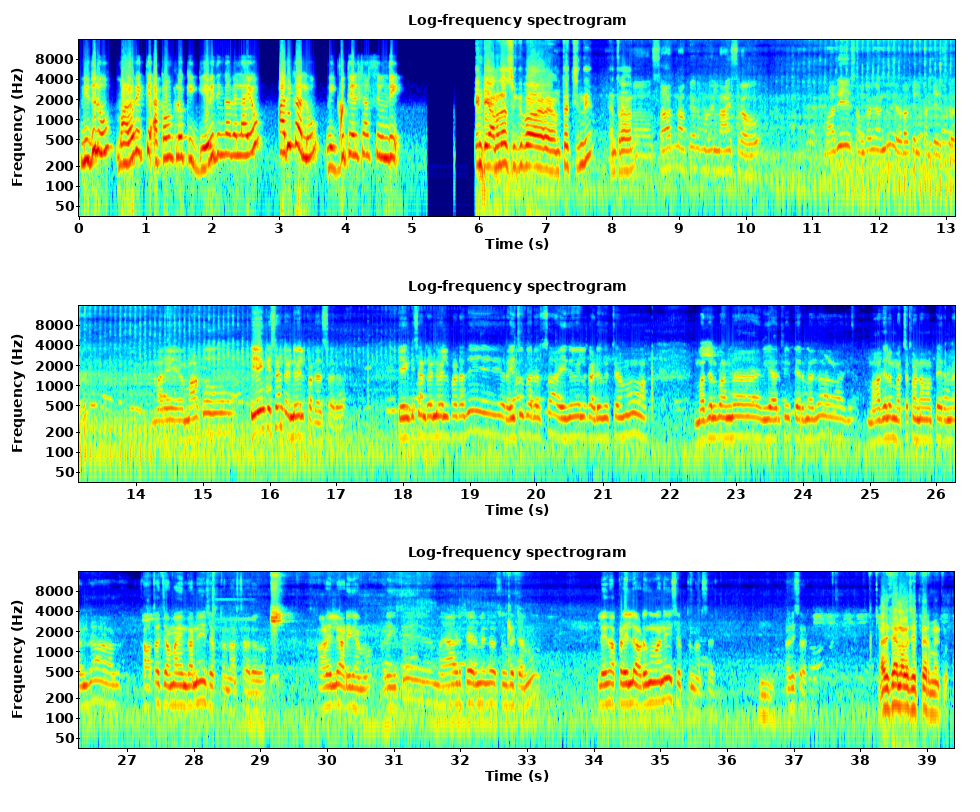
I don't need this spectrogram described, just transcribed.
నిధులు మరో వ్యక్తి అకౌంట్లోకి ఏ విధంగా వెళ్ళాయో అధికారులు నిగ్గు తేల్చాల్సి ఉంది. ఏంటి అన్నదా సుఖిబా ఎంత వచ్చింది? ఎంత రావాలి? సార్ నా పేరు మొదలు నాగేశ్వరరావు. మాది సొంతగండు ఎడకెళ్ళి పనిచేస్తారు మరి మాకు పిఎం కిసాన్ రెండు వేలు పడ్డది సార్. పిఎం కిసాన్ రెండు వేలు పడ్డది రైతు భరోసా ఐదు వేలకు అడుగుతాము. మొదలు బంద విఆర్పి పేరు మీద మాదిలో మచ్చకొండమ్మ పేరు మీద ఖాతా జమ అయిందని చెప్తున్నారు సార్. ఆడ వెళ్ళి అడిగాము. అడిగితే మా ఆవిడ పేరు మీద చూపెట్టాము. లేదు అక్కడ వెళ్ళి అడుగుమని చెప్తున్నారు సార్. అది సార్. అధికారులు అలా చెప్పారు మీకు?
